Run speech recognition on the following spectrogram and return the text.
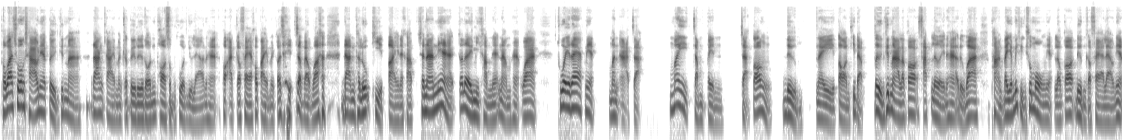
เพราะว่าช่วงเช้าเนี่ยตื่นขึ้นมาร่างกายมันกระตือรือร้นพอสมควรอยู่แล้วนะฮะพออัดกาแฟเข้าไปมันก็จะจะแบบว่าดันทะลุขีดไปนะครับ ฉะนั้นเนี่ยก็เลยมีคำแนะนำฮะว่าถ้วยแรกเนี่ย มันอาจจะไม่จำเป็นจะต้องดื่มในตอนที่แบบตื่นขึ้นมาแล้วก็ซัดเลยนะฮะหรือว่าผ่านไปยังไม่ถึงชั่วโมงเนี่ยแล้วก็ดื่มกาแฟแล้วเนี่ย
